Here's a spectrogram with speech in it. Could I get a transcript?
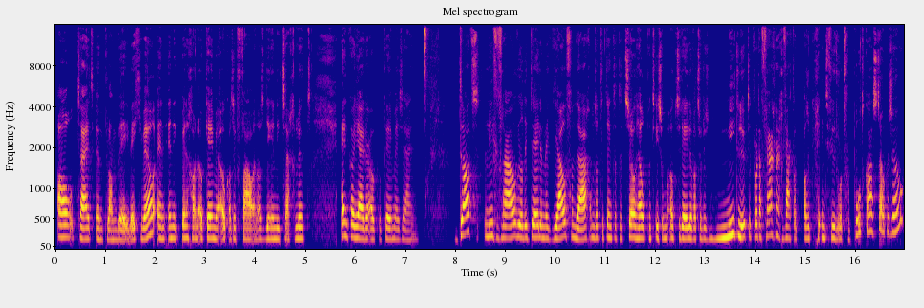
altijd een plan B, weet je wel. En, en ik ben er gewoon oké mee, ook als ik faal en als dingen niet zijn gelukt. En kan jij er ook oké mee zijn. Dat, lieve vrouw, wilde ik delen met jou vandaag. Omdat ik denk dat het zo helpend is om ook te delen wat er dus niet lukt. Ik word daar vraag naar gevraagd als ik geïnterviewd word voor podcasts ook en zo.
